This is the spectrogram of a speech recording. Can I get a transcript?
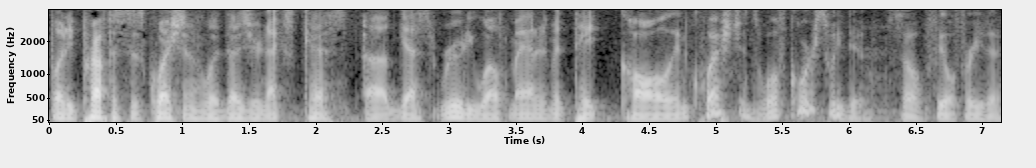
But he prefaced his question with Does your next guest, uh, guest Ruedi Wealth Management, take call in questions? Well, of course we do. So feel free to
